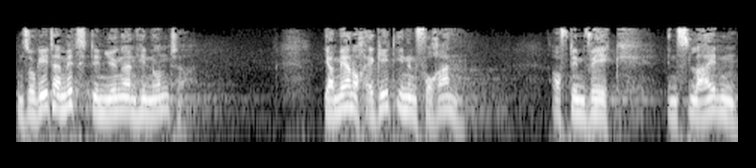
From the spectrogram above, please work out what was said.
Und so geht er mit den Jüngern hinunter. Ja, mehr noch, er geht ihnen voran auf dem Weg ins Leiden,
